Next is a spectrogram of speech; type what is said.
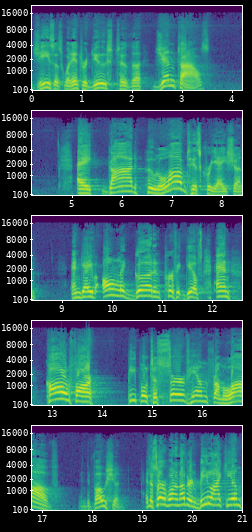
Jesus would introduce to the Gentiles a God who loved his creation and gave only good and perfect gifts and called for people to serve him from love and devotion and to serve one another and be like him,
